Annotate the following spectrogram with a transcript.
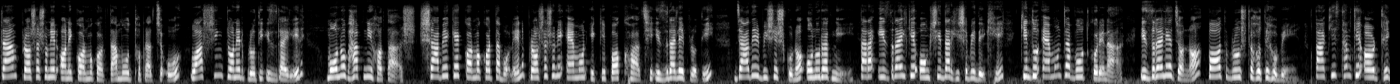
ট্রাম্প প্রশাসনের অনেক কর্মকর্তা মধ্যপ্রাচ্য ও ওয়াশিংটনের প্রতি ইসরায়েলের মনোভাব নিয়ে হতাশ সাবেক এক কর্মকর্তা বলেন, প্রশাসনে এমন একটি পক্ষ আছে ইসরায়েলের প্রতি যাদের বিশেষ কোনো অনুরাগ নেই। তারা ইসরায়েলকে অংশীদার হিসেবে দেখে, কিন্তু এমনটা বোধ করে না। ইসরায়েলের জন্য পথ ভ্রষ্ট হতে হবে। পাকিস্তানকে অর্ধেক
